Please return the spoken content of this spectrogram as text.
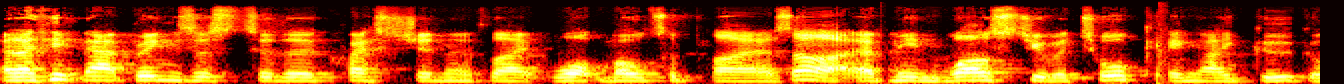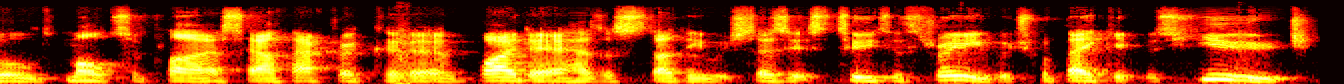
and I think that brings us to the question of like what multipliers are. I mean, whilst you were talking, I Googled multiplier South Africa. WIDER has a study which says it's two to three, which would make it was huge.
